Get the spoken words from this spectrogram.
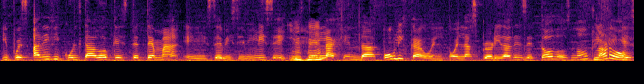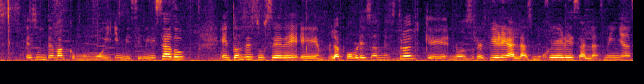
y pues ha dificultado que este tema eh, se visibilice y esté en la agenda pública o en, o en las prioridades de todos, ¿no? Claro. Es, es un tema como muy invisibilizado. Entonces sucede eh, la pobreza menstrual, que nos refiere a las mujeres, a las niñas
